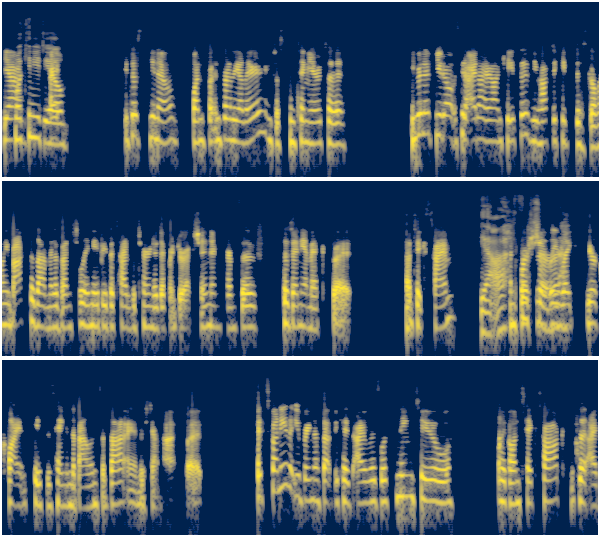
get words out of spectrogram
Yeah. What can you do? I- just you know one foot in front of the other and just continue to even if you don't see eye to eye on cases you have to keep just going back to them and eventually maybe the tide will turn a different direction in terms of the dynamic but that takes time yeah, unfortunately sure. like your client's cases hang in the balance of that i understand that but it's funny that you bring this up because i was listening to like on tiktok the i've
